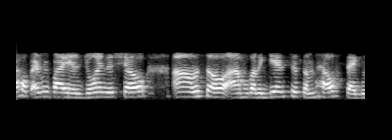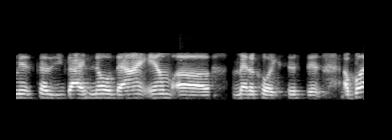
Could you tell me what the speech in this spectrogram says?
I hope everybody enjoying the show. Um, so I'm going to get into some health segments because you guys know that I am a medical assistant, uh, but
